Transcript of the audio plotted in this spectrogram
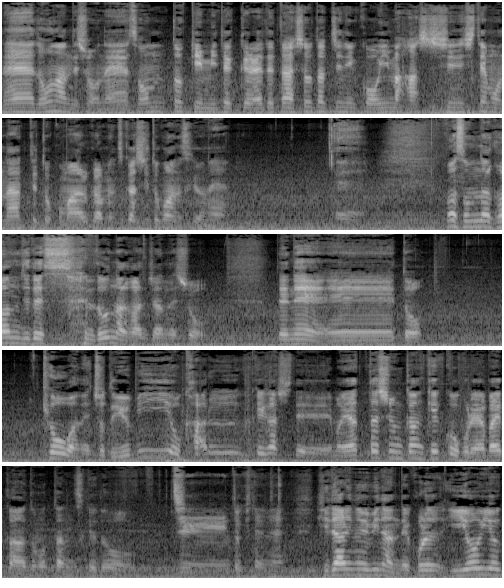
ね、どうなんでしょうね。その時見てくれてた人たちにこう今発信してもなってとこもあるから難しいとこなんですけどね。ええまあそんな感じです。どんな感じなんでしょう。でね、えーと、今日はね、ちょっと指を軽く怪我して、まあ、やった瞬間結構これやばいかなと思ったんですけど、ジーンときてね、左の指なんで、これいよいよ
